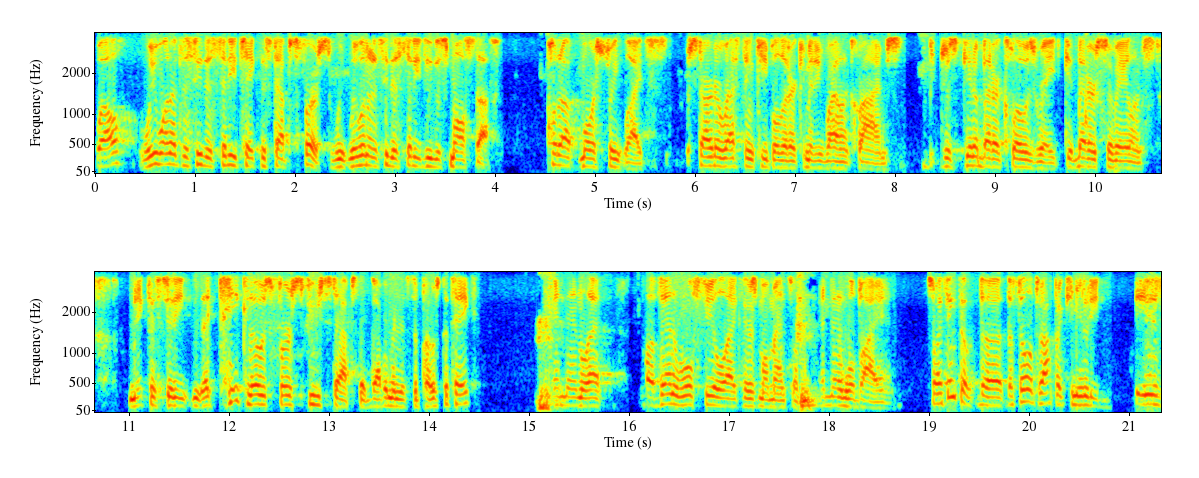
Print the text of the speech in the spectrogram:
well, we wanted to see the city take the steps first. We, we wanted to see the city do the small stuff, put up more streetlights, start arresting people that are committing violent crimes, just get a better close rate, get better surveillance, make the city like, take those first few steps that government is supposed to take, and then let well, then we'll feel like there's momentum, and then we'll buy in. So I think the, the, the philanthropic community is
